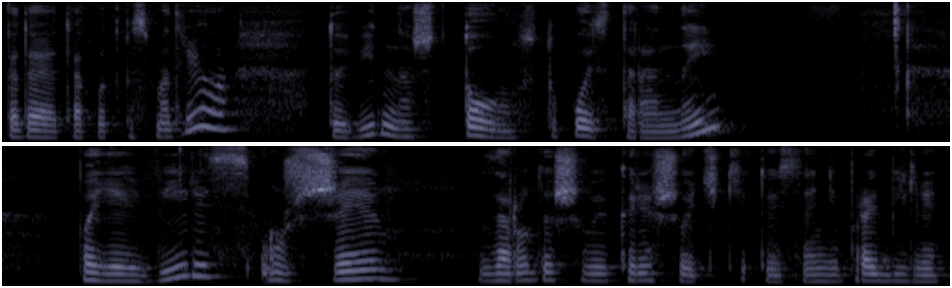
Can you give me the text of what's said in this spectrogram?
когда я так вот посмотрела, то видно, что с тупой стороны появились уже зародышевые корешочки. То есть они пробили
